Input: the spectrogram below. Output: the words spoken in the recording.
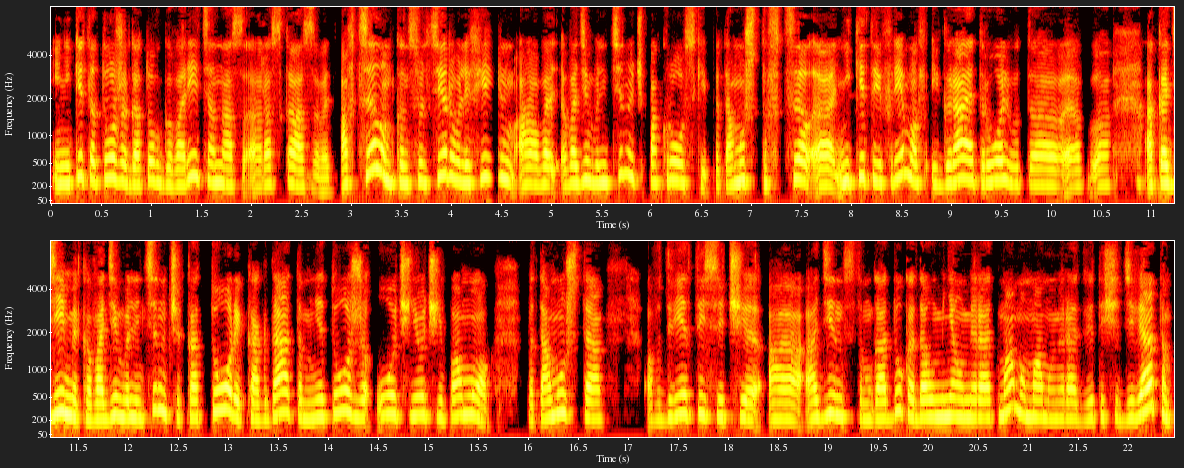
и Никита тоже готов говорить о нас, рассказывать. А в целом консультация консультировали фильм а, Вадим Валентинович Покровский, потому что в цел... А, Никита Ефремов играет роль вот а, академика Вадима Валентиновича, который когда-то мне тоже очень-очень помог, потому что в 2011 году, когда у меня умирает мама, мама умирает в 2009,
